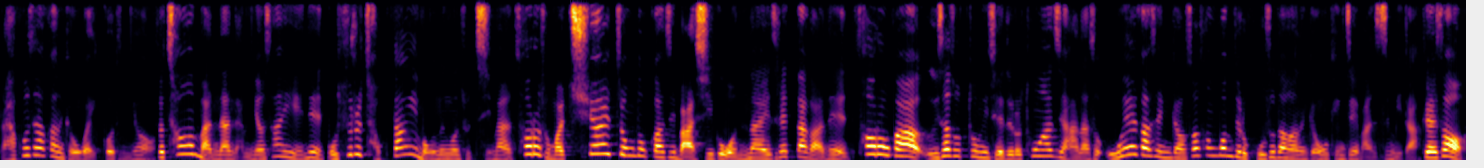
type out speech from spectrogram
라고 생각하는 경우가 있거든요. 그래서 처음 만난 남녀 사이에는 뭐 술을 적당히 먹는 건 좋지만 서로 정말 취할 정도까지 마시고 원나잇을 했다가는 서로가 의사소통이 제대로 통하지 않아서 오해가 생겨서 성범죄로 고소당하는 경우 굉장히 많습니다. 그래서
